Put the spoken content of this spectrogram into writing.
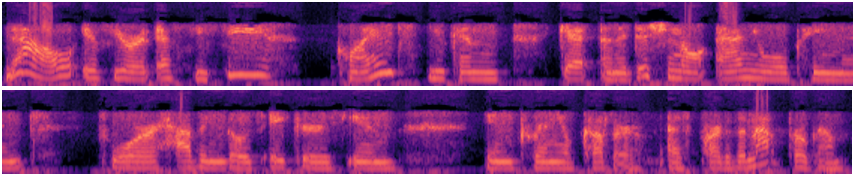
Now, if you're an FCC client, you can get an additional annual payment for having those acres in in perennial cover as part of the MAP program.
